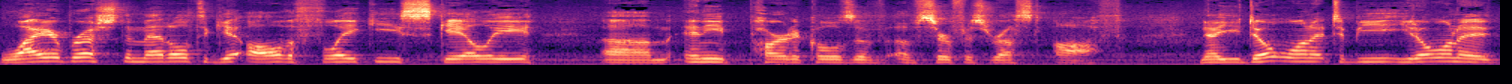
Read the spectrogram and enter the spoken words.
Wire brush the metal to get all the flaky, scaly, um, any particles of, of surface rust off. Now you don't want it to be, you don't want to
